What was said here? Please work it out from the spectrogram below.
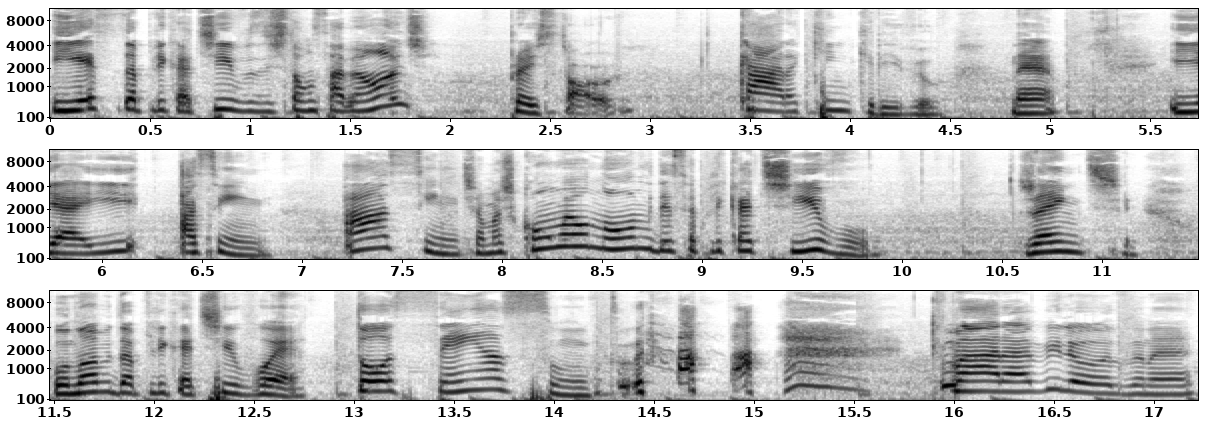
E esses aplicativos estão, sabe onde? Play Store. Cara, que incrível, né? E aí, assim, ah, Cíntia, mas como é o nome desse aplicativo? Gente, o nome do aplicativo é Tô Sem Assunto. Maravilhoso, né?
